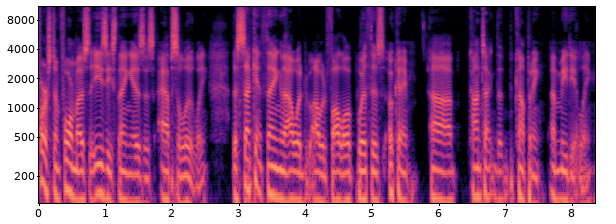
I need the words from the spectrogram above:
first and foremost, the easiest thing is is absolutely. The second thing that I would I would follow up with is okay. Uh, contact the company immediately.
